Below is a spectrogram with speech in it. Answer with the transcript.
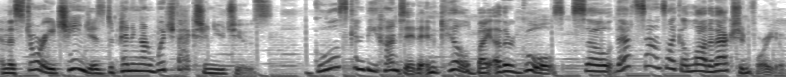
and the story changes depending on which faction you choose. Ghouls can be hunted and killed by other ghouls, so that sounds like a lot of action for you.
